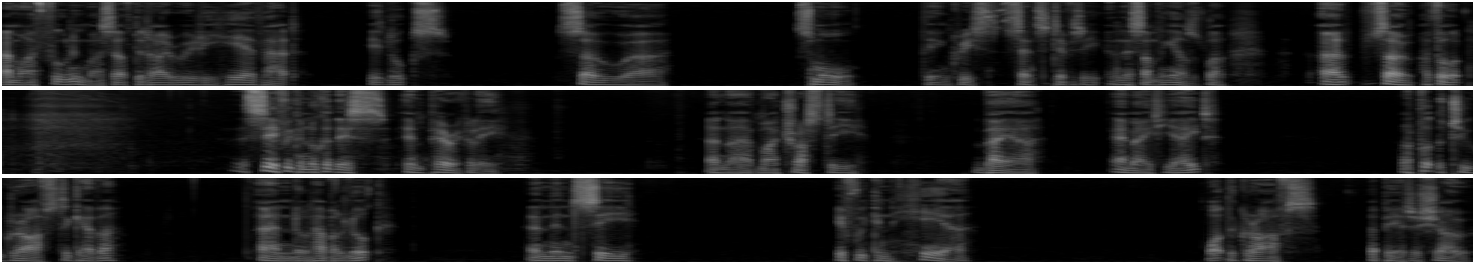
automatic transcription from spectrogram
am I fooling myself? Did I really hear that? It looks so uh, small, the increased sensitivity, and there's something else as well. Uh, so I thought, let's see if we can look at this empirically. And I have my trusty Beyer M88. I put the two graphs together, and we'll have a look, and then see if we can hear what the graphs appear to show.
